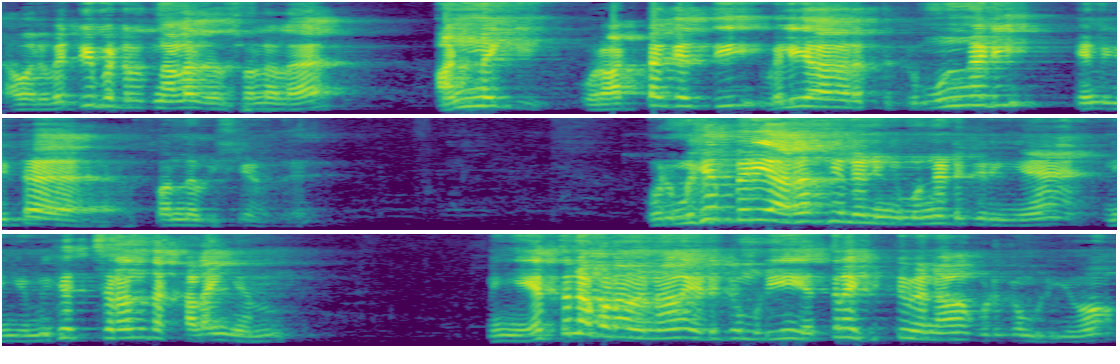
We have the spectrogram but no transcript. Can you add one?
அவர் வெற்றி பெற்றதுனால அதை சொல்லலை. அன்னைக்கு ஒரு அட்டகத்தி வெளியாகிறதுக்கு முன்னாடி என்கிட்ட சொன்ன விஷயம் அது. ஒரு மிகப்பெரிய அரசியலை நீங்க முன்னெடுக்கிறீங்க. நீங்க மிகச்சிறந்த கலைஞன். நீங்க எத்தனை படம் வேணாலும் எடுக்க முடியும். எத்தனை ஹிட் வேணாலும் கொடுக்க முடியும்.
